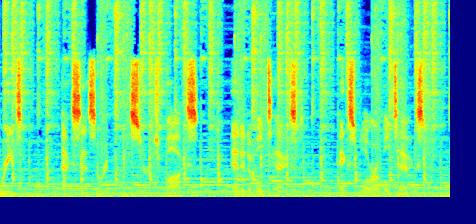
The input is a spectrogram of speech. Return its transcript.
Reads. Accessory. Search box. Editable text. Explorable text.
